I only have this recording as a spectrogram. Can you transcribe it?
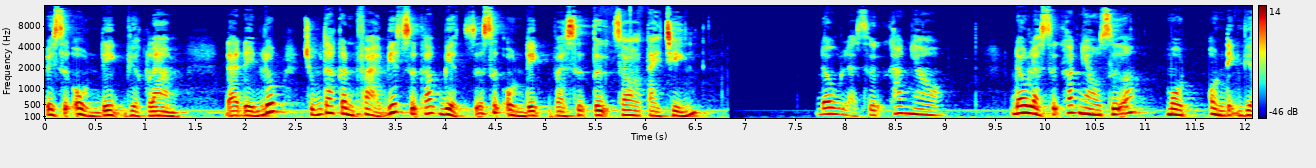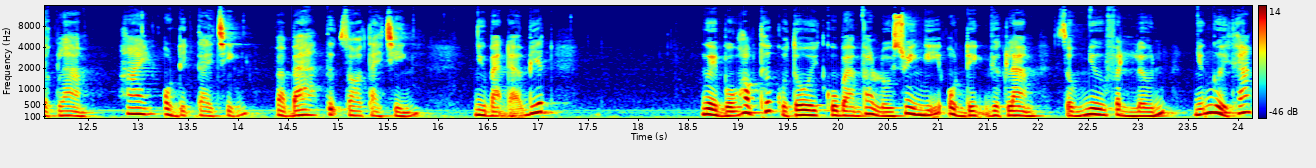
về sự ổn định việc làm. Đã đến lúc chúng ta cần phải biết sự khác biệt giữa sự ổn định và sự tự do tài chính. Đâu là sự khác nhau? Đâu là sự khác nhau giữa một ổn định việc làm, hai ổn định tài chính, và ba tự do tài chính. Như bạn đã biết, người bố học thức của tôi cố bám vào lối suy nghĩ ổn định việc làm giống như phần lớn những người khác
